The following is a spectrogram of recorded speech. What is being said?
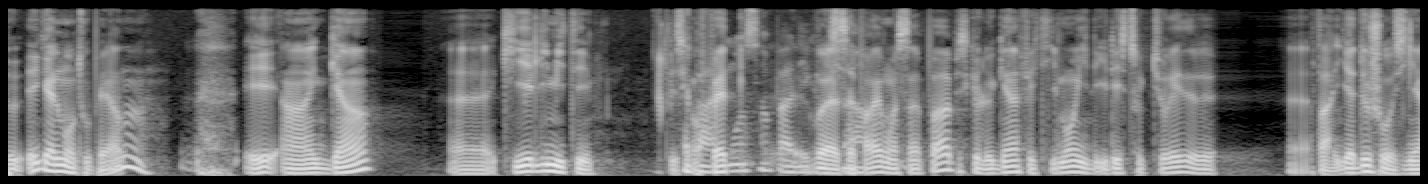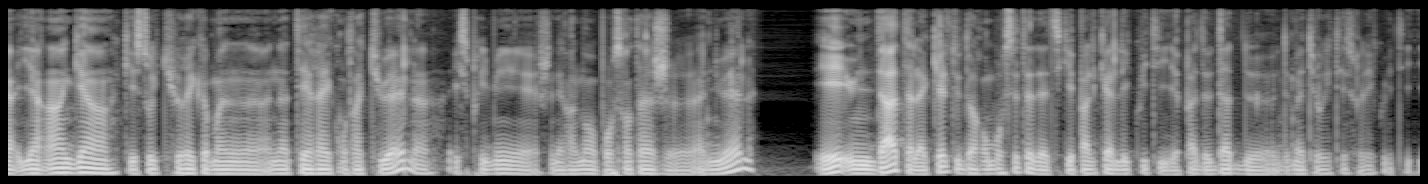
peut également tout perdre et a un gain euh, qui est limité. Ça paraît fait, moins sympa. Voilà, ça paraît moins sympa puisque le gain, effectivement, il, est structuré. De, euh, enfin, il y a deux choses. Il y a, un gain qui est structuré comme un, intérêt contractuel, exprimé généralement en pourcentage annuel, et une date à laquelle tu dois rembourser ta dette, ce qui n'est pas le cas de l'equity. Il n'y a pas de date de, maturité sur l'equity.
